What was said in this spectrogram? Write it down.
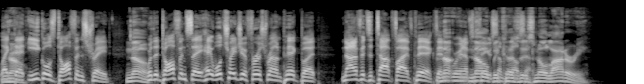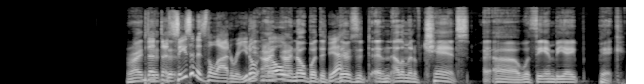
like No. that Eagles Dolphins trade? No. Where the Dolphins say, hey, we'll trade you a first round pick, but not if it's a top five pick. Then no, we're going to have to no, figure something else out. no because there's no lottery. Right? the, the, season is the lottery. You don't Yeah, know. I, know, but the, Yeah. there's a, an element of chance uh, with the NBA pick.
